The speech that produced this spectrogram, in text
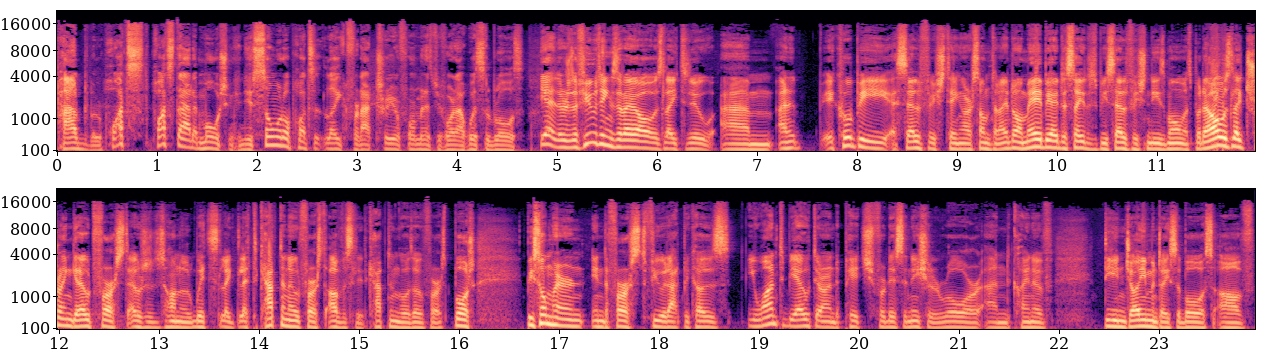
palpable. What's what's that emotion? Can you sum it up? What's it like for that three or four minutes before that whistle blows? Yeah, there's a few things that I always like to do, um, and it, it could be a selfish thing or something. I don't know. Maybe I decided to be selfish in these moments, but I always like to try and get out first out of the tunnel. With like let the captain out first. Obviously, the captain goes out first, but be somewhere in, in the first few of that because you want to be out there on the pitch for this initial roar and kind of the enjoyment, I suppose, of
